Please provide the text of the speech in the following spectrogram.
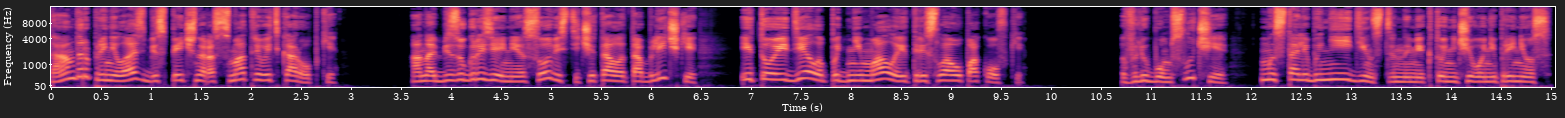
Тандер принялась беспечно рассматривать коробки. Она без угрызения совести читала таблички и то и дело поднимала и трясла упаковки. «В любом случае, мы стали бы не единственными, кто ничего не принес»,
